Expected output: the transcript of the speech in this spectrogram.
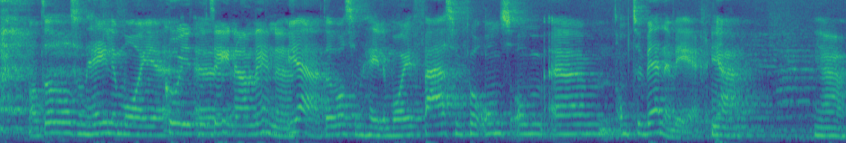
Want dat was een hele mooie. Kon je het meteen uh, aan wennen? Ja, dat was een hele mooie fase voor ons om, um, om te wennen weer. Ja. ja.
